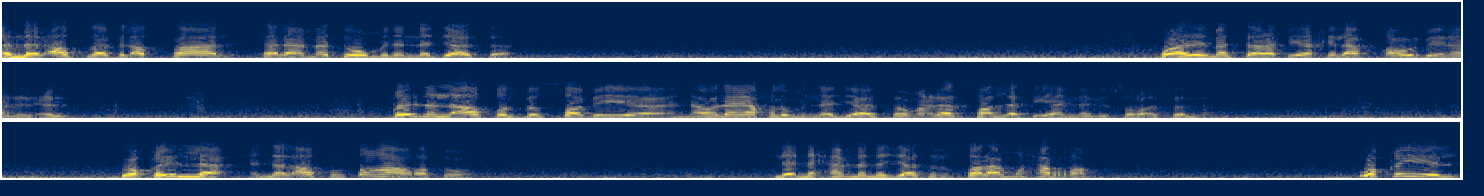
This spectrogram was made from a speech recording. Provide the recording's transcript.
أن الأصل في الأطفال سلامتهم من النجاسة. وهذه المسألة فيها خلاف قوي بين أهل العلم. قيل أن الأصل في الصبي أنه لا يخلو من نجاسة ومع ذلك صلى فيها النبي صلى الله عليه وسلم. وقيل لا أن الأصل طهارته. لأن حمل النجاسة في الصلاة محرم. وقيل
